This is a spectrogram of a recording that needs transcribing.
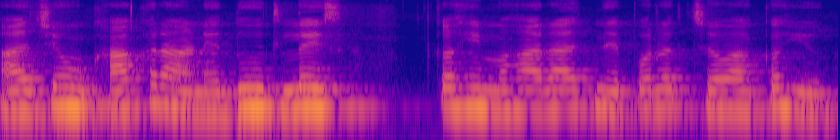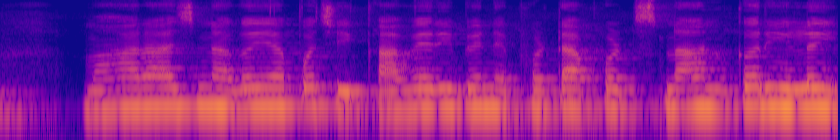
આજે હું ખાખરા અને દૂધ લઈશ, કહી મહારાજને પરત જવા કહ્યું. મહારાજના ગયા પછી કાવેરીબેને ફટાફટ સ્નાન કરી લઈ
